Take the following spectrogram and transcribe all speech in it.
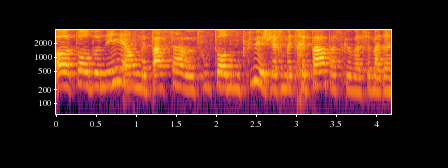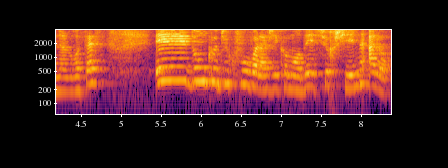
à temps donné, hein, on met pas ça tout le temps non plus et je les remettrai pas parce que bah, c'est ma dernière grossesse. Et donc du coup voilà j'ai commandé sur Chine. Alors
